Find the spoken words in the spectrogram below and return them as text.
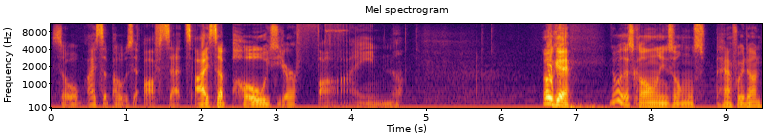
So I suppose it offsets. I suppose you're fine. Okay. Oh, this colony is almost halfway done.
